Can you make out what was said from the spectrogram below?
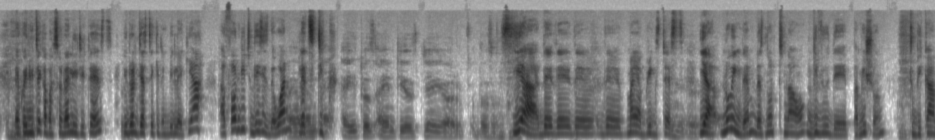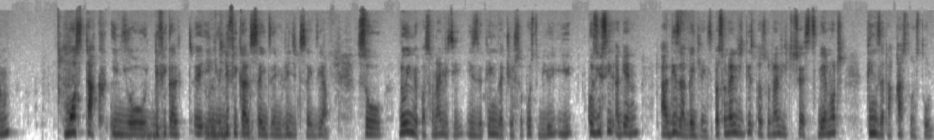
Like when you take a personality test, you don't just take it and be like, yeah, I found it, this is the one, I let's an- stick. I, I- it was INTSJ or those ones. yeah the the the, the maya Briggs test. Yeah, knowing them does not now give you the permission to become more stuck in your difficult uh, in your difficult sides and rigid sides. Yeah, so knowing your personality is the thing that you're supposed to be. You because you, see again. Uh, these are guidelines. Personality, these personality tests, they are not things that are cast on stone.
